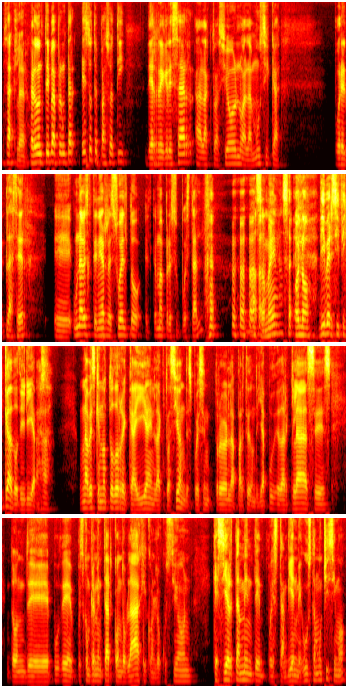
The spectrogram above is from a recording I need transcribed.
O sea, claro. perdón, te iba a preguntar, ¿esto te pasó a ti? De regresar a la actuación o a la música por el placer, eh, una vez que tenías resuelto el tema presupuestal. Más o menos. ¿O no? Diversificado, diríamos. Una vez que no todo recaía en la actuación, después entró la parte donde ya pude dar clases, donde pude pues complementar con doblaje, con locución, que ciertamente pues también me gusta muchísimo,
